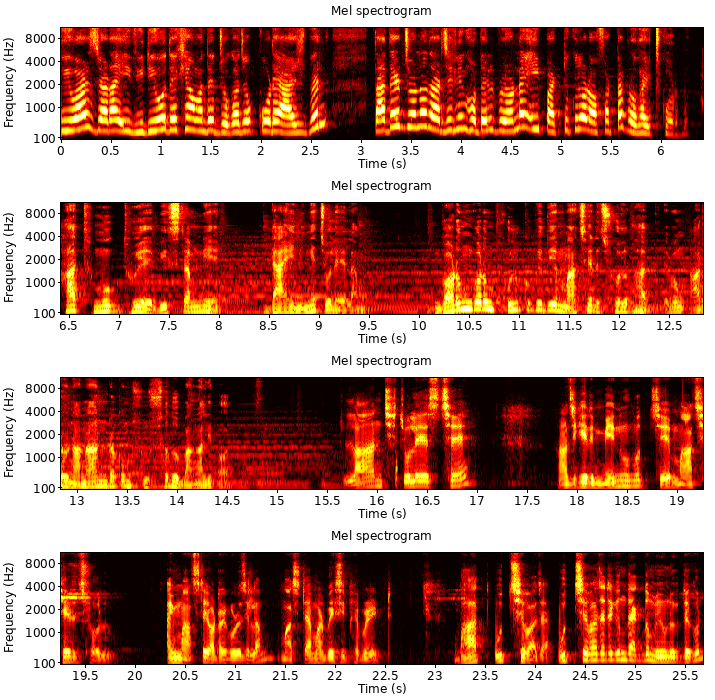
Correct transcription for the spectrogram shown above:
ভিউয়ার্স যারা এই ভিডিও দেখে আমাদের যোগাযোগ করে আসবেন তাদের জন্য দার্জিলিং হোটেল প্রেরণা এই পার্টিকুলার অফারটা প্রোভাইড করবে। হাত মুখ ধুয়ে বিশ্রাম নিয়ে ডাইনিংয়ে চলে এলাম। গরম গরম ফুলকপি দিয়ে মাছের ঝোল ভাত এবং আরও নানান রকম সুস্বাদু বাঙালি পদ। লাঞ্চ চলে এসছে। আজকের মেনু হচ্ছে মাছের ঝোল। আমি মাছটাই অর্ডার করেছিলাম। মাছটা আমার বেশি ফেভারিট ভাত উচ্ছে ভাজা। উচ্ছে ভাজাটা কিন্তু একদম ইউনিক দেখুন।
